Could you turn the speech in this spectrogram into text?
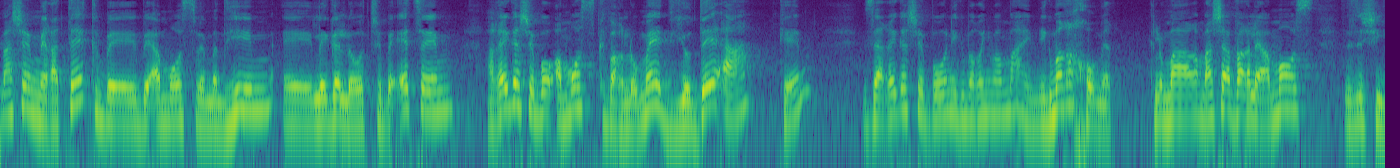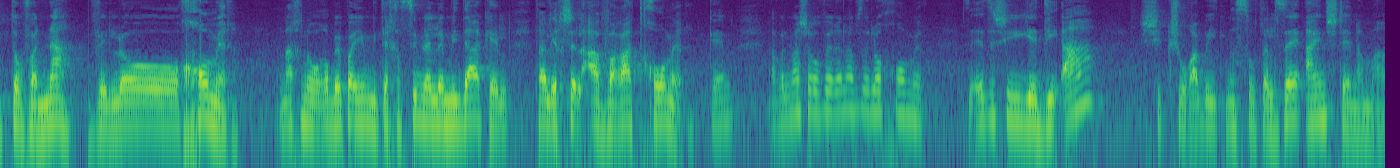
מה שמרתק בעמוס ומדהים אה, לגלות שבעצם הרגע שבו עמוס כבר לומד, יודע, כן? זה הרגע שבו נגמרים המים, נגמר החומר. כלומר, מה שעבר לעמוס זה איזושהי תובנה ולא חומר. אנחנו הרבה פעמים מתייחסים ללמידה כאל תהליך של העברת חומר, כן? אבל מה שעובר אליו זה לא חומר, זה איזושהי ידיעה שקשורה בהתנסות. על זה איינשטיין אמר,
